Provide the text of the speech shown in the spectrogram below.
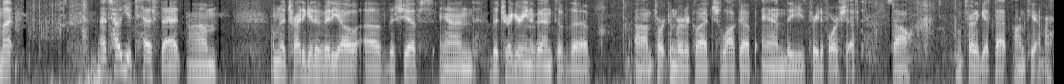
but that's how you test that. Um, I'm going to try to get a video of the shifts and the triggering event of the um, torque converter clutch lockup and the 3 to 4 shift. So I'll try to get that on camera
